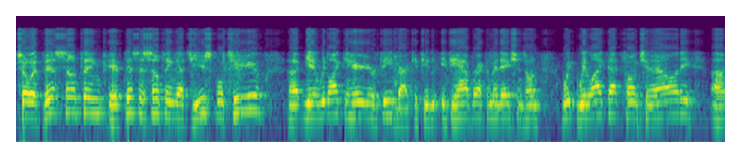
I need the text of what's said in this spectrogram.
So if this something, if this is something that's useful to you, uh, you know, we'd like to hear your feedback. If you if you have recommendations on, we, we like that functionality, uh,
